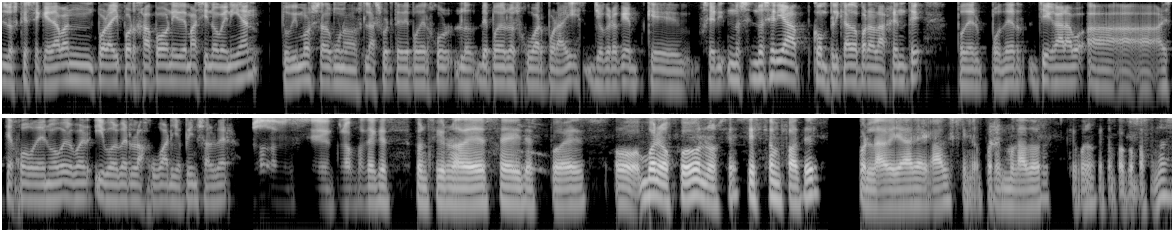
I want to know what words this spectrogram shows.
los que se quedaban por ahí por Japón y demás y no venían, tuvimos algunos la suerte de, poder, de poderlos jugar por ahí. Yo creo que, no, sería complicado para la gente poder, poder llegar a, este juego de nuevo y, volver, y, volverlo a jugar, yo pienso, al ver. Sí, lo fácil que conseguir una DS y después... O, bueno, el juego no sé si es tan fácil por la vía legal, sino por el emulador, que bueno, que tampoco pasa nada.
